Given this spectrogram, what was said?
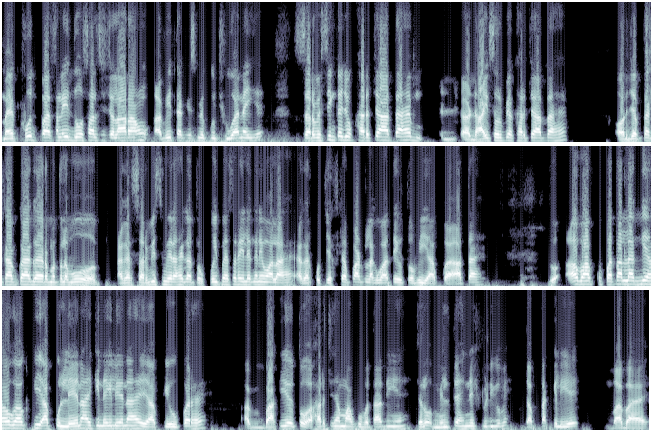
मैं खुद पर्सनली दो साल से चला रहा हूँ, अभी तक इसमें कुछ हुआ नहीं है. सर्विसिंग का जो खर्चा आता है ढाई सौ रुपया खर्चा आता है। और जब तक आपका अगर मतलब वो, अगर सर्विस में रहेगा तो कोई पैसा नहीं लगने वाला है। अगर कुछ एक्स्ट्रा पार्ट लगवाते हो तो भी आपका आता है। तो अब आपको पता लग गया होगा कि आपको लेना है कि नहीं लेना है, ये आपके ऊपर है। अब बाकी तो हर चीज़ हम आपको बता दिए हैं। चलो, मिलते हैं नेक्स्ट वीडियो में। तब तक के लिए बाय बाय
